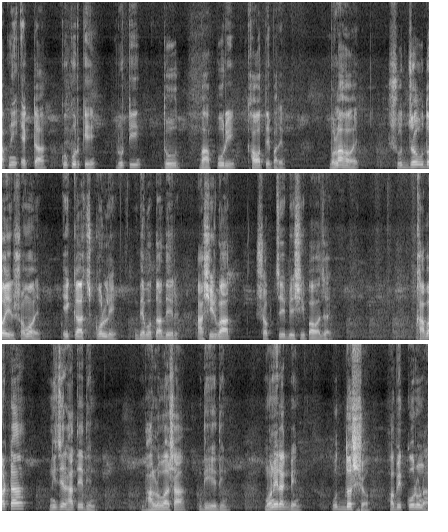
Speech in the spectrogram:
আপনি একটা কুকুরকে রুটি, দুধ বা পুরি খাওয়াতে পারেন। বলা হয়, সূর্য উদয়ের সময় এই কাজ করলে দেবতাদের আশীর্বাদ সবচেয়ে বেশি পাওয়া যায়। খাবারটা নিজের হাতে দিন, ভালোবাসা দিয়ে দিন। মনে রাখবেন, উদ্দেশ্য হবে করুণা,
